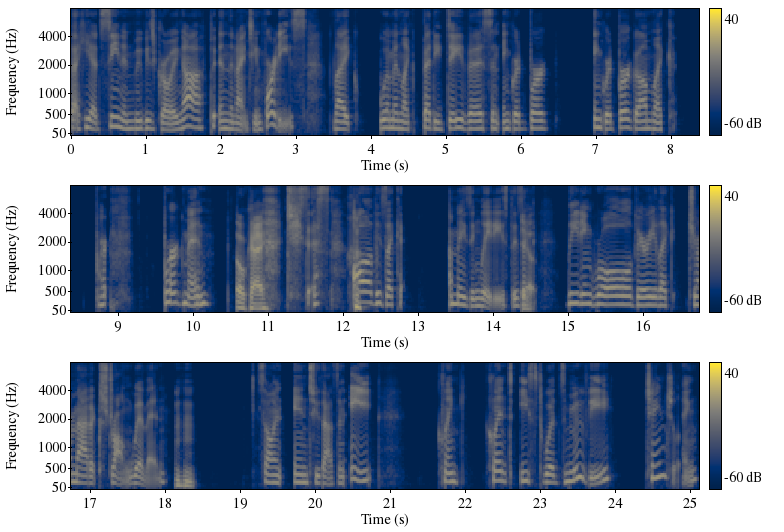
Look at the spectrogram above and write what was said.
that he had seen in movies growing up in the 1940s, like women like Bette Davis and Ingrid Berg, Ingrid Bergam, like Ber- Bergman. okay. Jesus, all of these like amazing ladies. These like Yep. leading role, very like dramatic, strong women. Mhm. So in, in 2008, Clint, Clint Eastwood's movie Changeling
